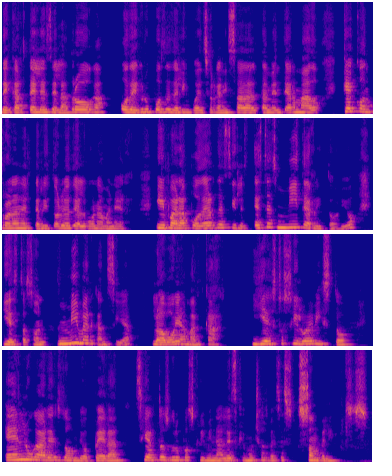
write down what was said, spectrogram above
de carteles de la droga o de grupos de delincuencia organizada altamente armado que controlan el territorio de alguna manera. Y para poder decirles, este es mi territorio y estas son mi mercancía, lo voy a marcar. Y esto sí lo he visto en lugares donde operan ciertos grupos criminales que muchas veces son peligrosos.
